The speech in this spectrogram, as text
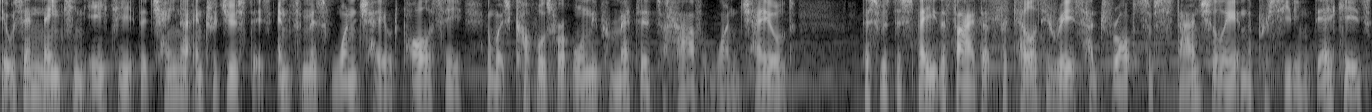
It was in 1980 that China introduced its infamous one child policy, in which couples were only permitted to have one child. This was despite the fact that fertility rates had dropped substantially in the preceding decades,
